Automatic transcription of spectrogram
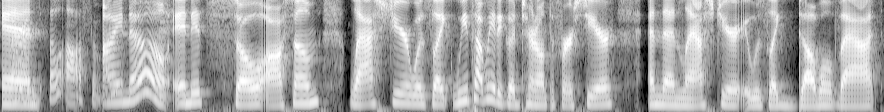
And so awesome. I know. And it's so awesome. Last year was like, we thought we had a good turnout the first year. And then last year it was like double that.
